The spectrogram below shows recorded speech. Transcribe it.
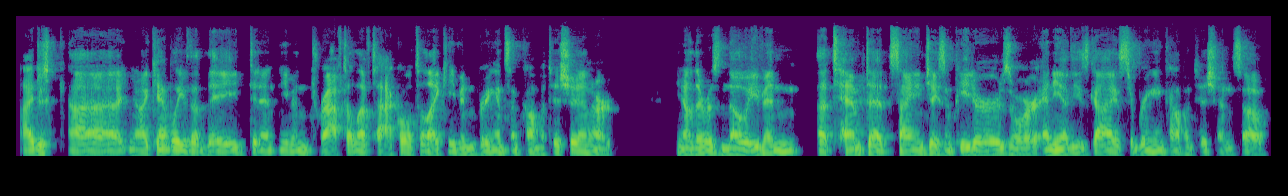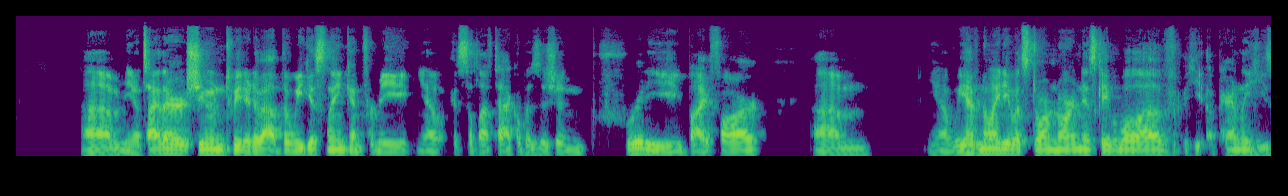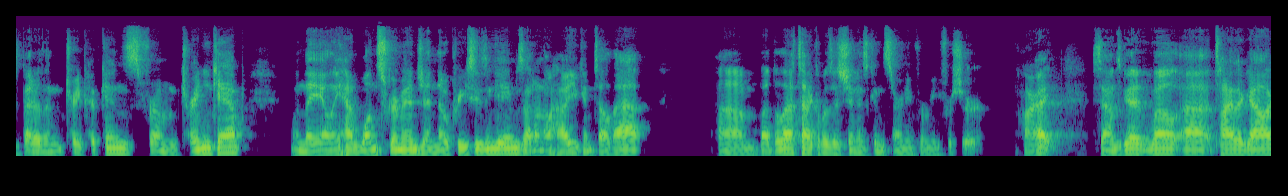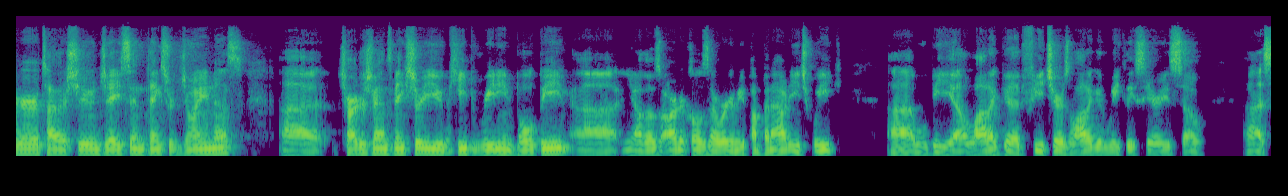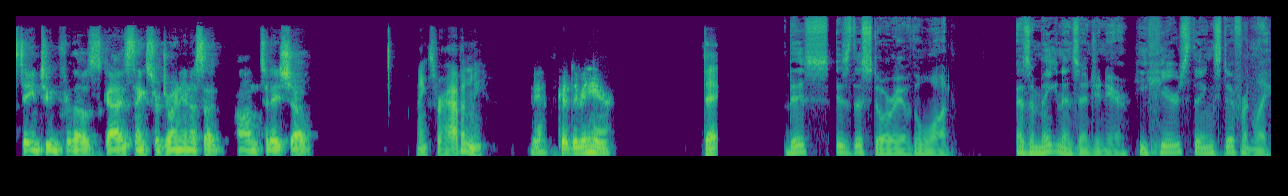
I just uh, you know I can't believe that they didn't even draft a left tackle to like even bring in some competition, or you know there was no even attempt at signing Jason Peters or any of these guys to bring in competition. So um, you know, Tyler Schoon tweeted about the weakest link, and for me, you know, it's the left tackle position pretty by far. Um, you know, we have no idea what Storm Norton is capable of. He, apparently, he's better than Trey Pipkins from training camp when they only had one scrimmage and no preseason games. I don't know how you can tell that. Um, but the left tackle position is concerning for me for sure. All right. Sounds good. Well, uh, Tyler Gallagher, Tyler Schoon, Jason, thanks for joining us. Uh, Chargers fans, make sure you keep reading Bolt Beat. Uh, you know, those articles that we're going to be pumping out each week uh, will be a lot of good features, a lot of good weekly series. So uh, stay tuned for those. Guys, thanks for joining us uh, on today's show. Thanks for having me. yeah, good to be here. This is the story of the one. As a maintenance engineer, he hears things differently.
